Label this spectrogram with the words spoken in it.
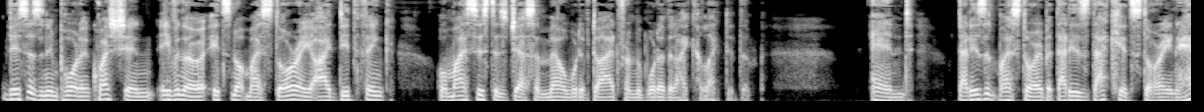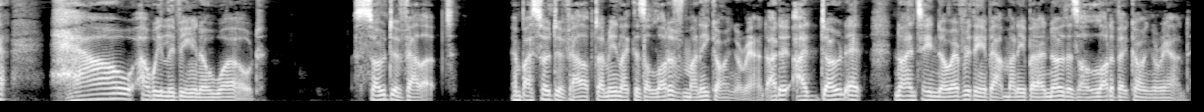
this is an important question. Even though it's not my story, I did think, well, my sisters, Jess and Mel, would have died from the water that I collected them. And that isn't my story, but that is that kid's story. And how, how are we living in a world so developed? And by so developed, I mean like there's a lot of money going around. I, do, I don't at 19 know everything about money, but I know there's a lot of it going around.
